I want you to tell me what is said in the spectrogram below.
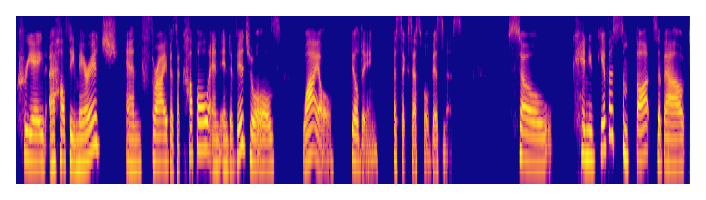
create a healthy marriage and thrive as a couple and individuals while building a successful business. So, can you give us some thoughts about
